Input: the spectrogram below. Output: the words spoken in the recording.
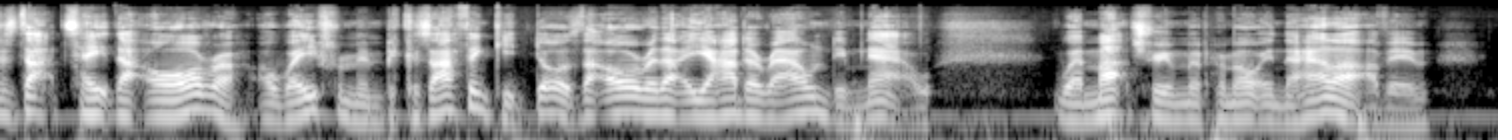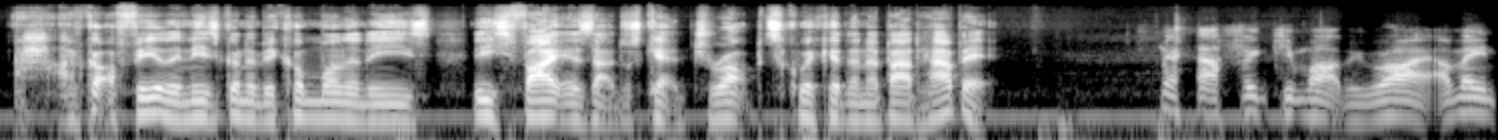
does that take that aura away from him? Because I think it does. That aura that he had around him now, where Matchroom are promoting the hell out of him I've got a feeling he's going to become one of these these fighters that just get dropped quicker than a bad habit. I think you might be right. I mean,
